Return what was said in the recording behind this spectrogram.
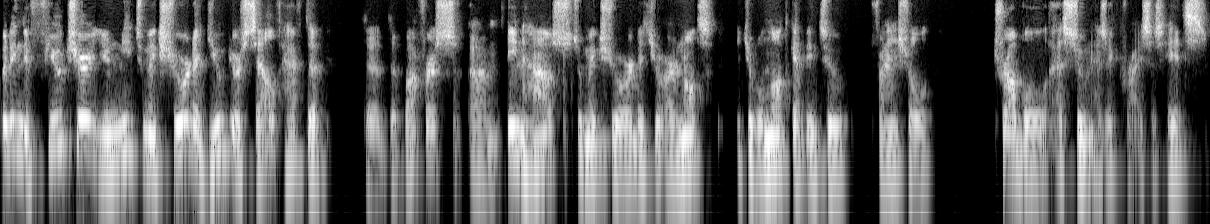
but in the future, you need to make sure that you yourself have the, the, the buffers um, in-house to make sure that you are not, that you will not get into financial trouble as soon as a crisis hits.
